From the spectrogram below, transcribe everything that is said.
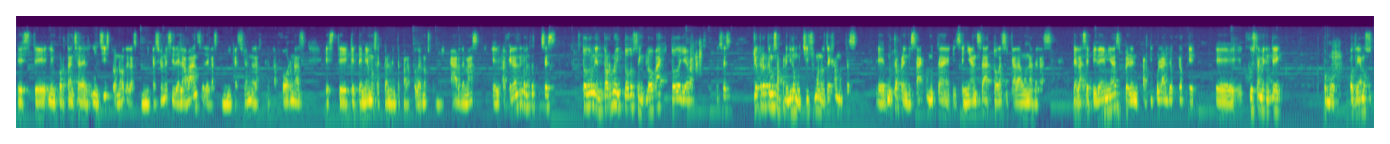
este, la importancia del, insisto, ¿no? de las comunicaciones y del avance de las comunicaciones, las plataformas este, que tenemos actualmente para podernos comunicar, demás. Que al final de cuentas pues, es todo un entorno y todo se engloba y todo lleva. Entonces, yo creo que hemos aprendido muchísimo, nos deja muchas, eh, mucho aprendizaje, mucha enseñanza, todas y cada una de las, de las epidemias, pero en particular yo creo que eh, justamente como podríamos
